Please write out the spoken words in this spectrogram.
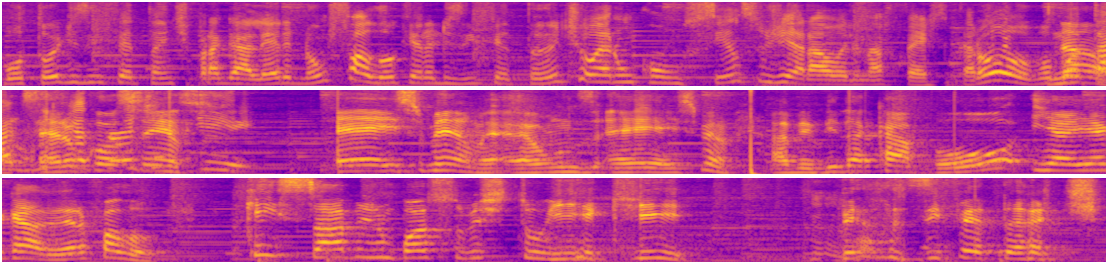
botou desinfetante pra galera e não falou que era desinfetante ou era um consenso geral ali na festa? Cara, ô, oh, vou não, botar desinfetante era um consenso. aqui. É isso mesmo, é, um, é, é, isso mesmo. A bebida acabou e aí a galera falou: quem sabe não pode substituir aqui pelo desinfetante.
